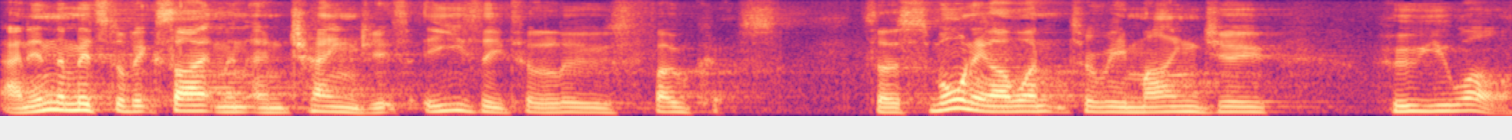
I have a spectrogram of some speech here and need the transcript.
And in the midst of excitement and change, it's easy to lose focus. So this morning, I want to remind you who you are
